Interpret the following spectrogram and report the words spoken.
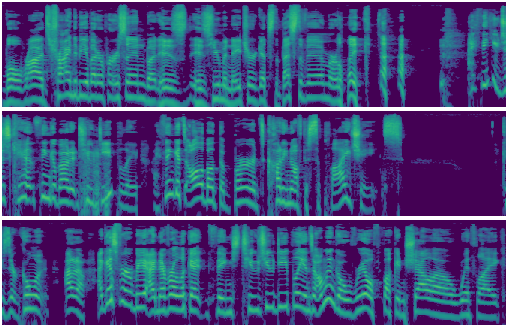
well Rod's trying to be a better person but his his human nature gets the best of him or like I think you just can't think about it too deeply. I think it's all about the birds cutting off the supply chains. Because they're going, I don't know. I guess for me, I never look at things too, too deeply. And so I'm going to go real fucking shallow with like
